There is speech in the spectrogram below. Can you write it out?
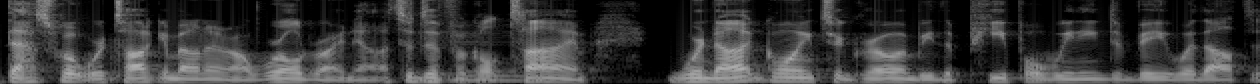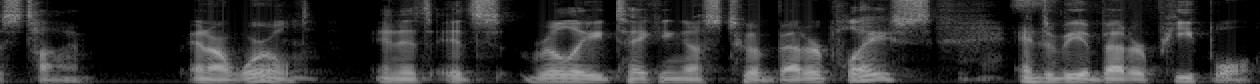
that's what we're talking about in our world right now. It's a difficult Mhm. time. We're not going to grow and be the people we need to be without this time in our world. And it's, it's really taking us to a better place and to be a better people.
